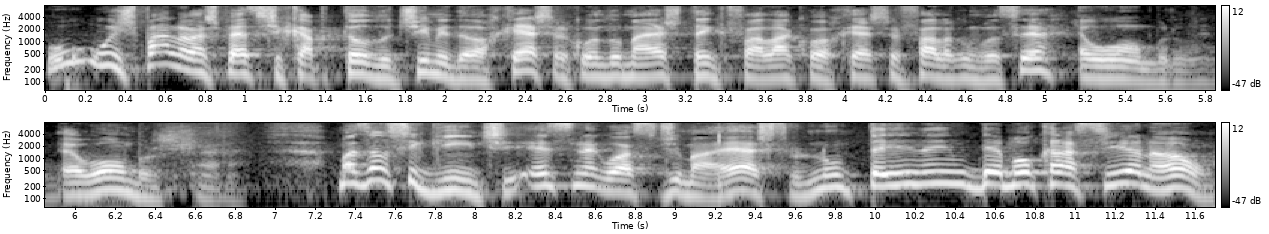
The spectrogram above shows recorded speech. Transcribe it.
O, o Spala é uma espécie de capitão do time da orquestra, quando o maestro tem que falar com a orquestra, ele fala com você? É o ombro. É o ombro? É. Mas é o seguinte, esse negócio de maestro não tem nem democracia, não.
